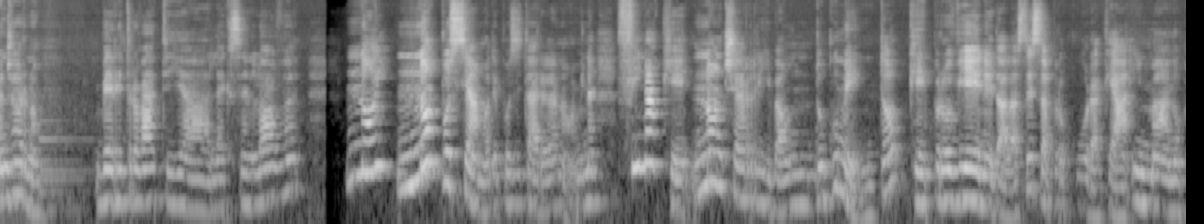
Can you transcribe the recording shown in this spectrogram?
Buongiorno, ben ritrovati a Lex and Love. Noi non possiamo depositare la nomina fino a che non ci arriva un documento che proviene dalla stessa procura che ha in mano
